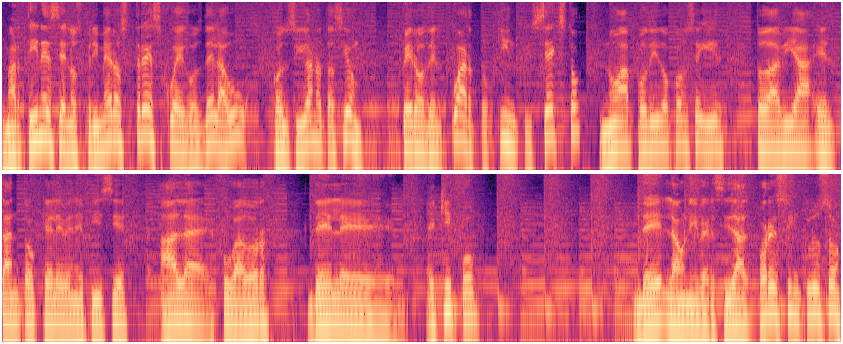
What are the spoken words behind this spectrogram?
Martínez en los primeros tres juegos de la U consiguió anotación, pero del cuarto, quinto y sexto no ha podido conseguir todavía el tanto que le beneficie al eh, jugador del eh, equipo de la universidad. Por eso incluso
